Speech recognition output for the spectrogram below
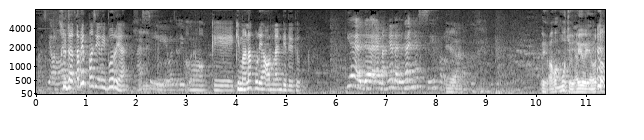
pasti online. Sudah, tapi masih libur ya? masih masih libur. Oke, gimana kuliah online gitu itu? Ya ada enaknya dan enggaknya sih kalau Iya. menurut aku. Eh, awakmu coy, ayo ya, otot.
